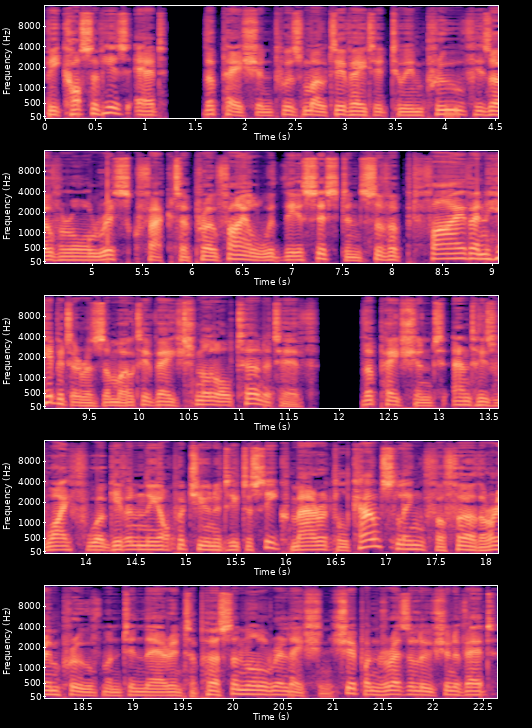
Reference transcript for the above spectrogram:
Because of his ED, the patient was motivated to improve his overall risk factor profile with the assistance of a PDE5 inhibitor as a motivational alternative. The patient and his wife were given the opportunity to seek marital counseling for further improvement in their interpersonal relationship and resolution of ED.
